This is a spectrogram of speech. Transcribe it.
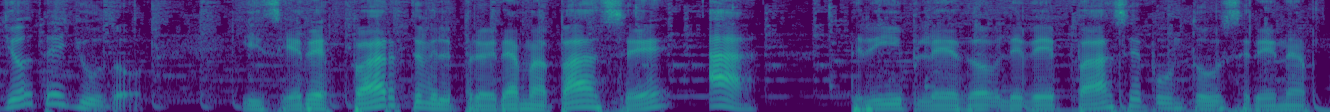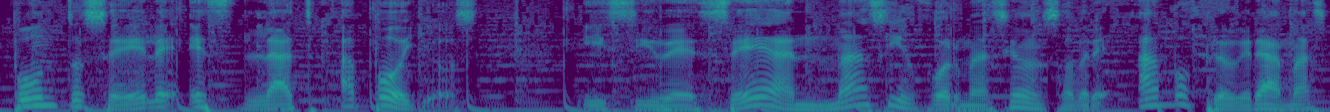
yo te ayudo y si eres parte del programa PASE, a www.pase.userena.cl slash apoyos. Y si desean más información sobre ambos programas,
